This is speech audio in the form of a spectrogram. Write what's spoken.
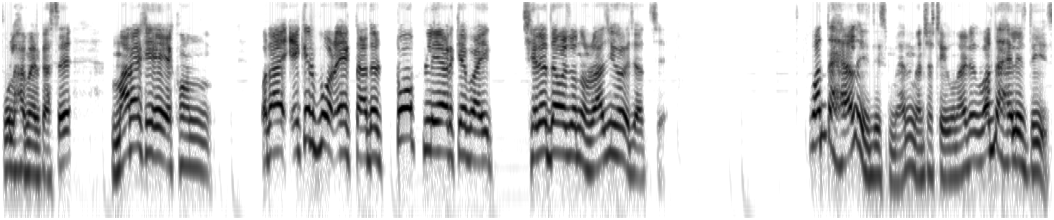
ফুলহামের কাছে। মারা খেয়ে এখন ওরা একের পর এক তাদের টপ প্লেয়ারকে ভাই ছেড়ে দেওয়ার জন্য রাজি হয়ে যাচ্ছে। What the hell is this man Manchester United what the hell is this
